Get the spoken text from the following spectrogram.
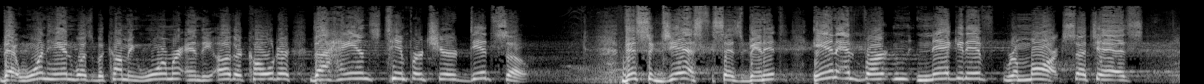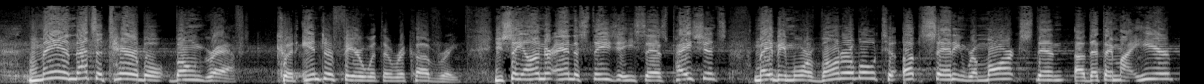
that one hand was becoming warmer and the other colder, the hand's temperature did so. This suggests, says Bennett, inadvertent negative remarks such as, man, that's a terrible bone graft could interfere with the recovery. You see, under anesthesia, he says, patients may be more vulnerable to upsetting remarks than uh, that they might hear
